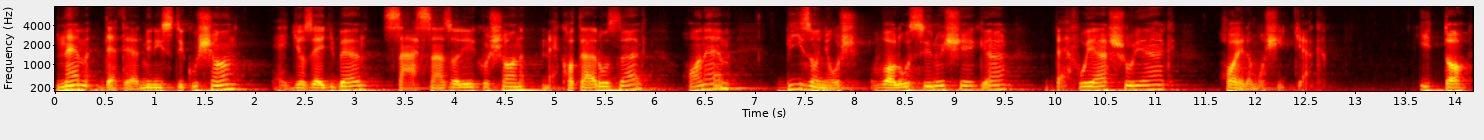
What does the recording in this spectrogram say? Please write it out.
nem determinisztikusan, egy az egyben, százszázalékosan meghatározzák, hanem bizonyos valószínűséggel befolyásolják, hajlamosítják. Itt a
